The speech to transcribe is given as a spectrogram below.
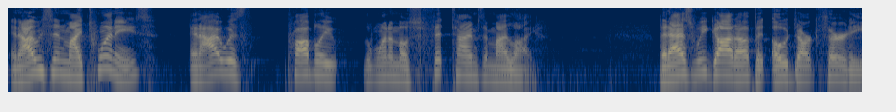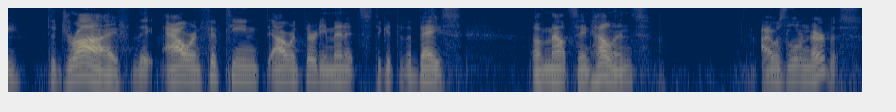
And I was in my 20s, and I was probably the one of the most fit times in my life. But as we got up at oh dark 30, to drive the hour and 15, hour and 30 minutes to get to the base of Mount St. Helens, I was a little nervous.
